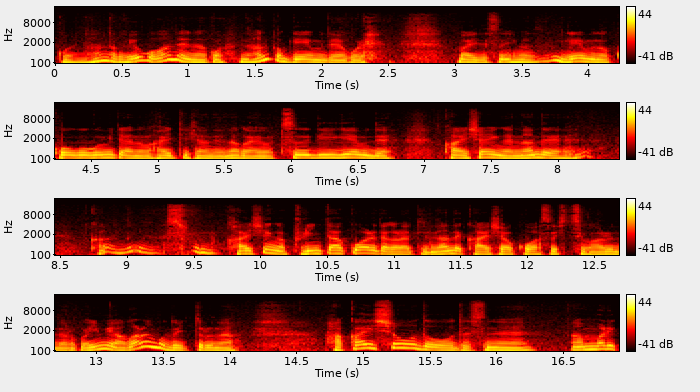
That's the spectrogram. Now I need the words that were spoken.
これなんだかよくわかんないな。これ何のゲームだよ、これ。まあいいですね。今、ゲームの広告みたいなのが入ってきたんで、なんか 2D ゲームで会社員がなんで会社員がプリンター壊れたからってなんで会社を壊す必要があるんだろうか意味わからんこと言っとるな。破壊衝動をですね、あんまり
